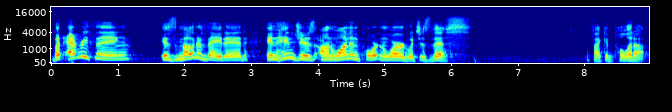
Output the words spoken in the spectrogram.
But everything is motivated and hinges on one important word, which is this. If I can pull it up.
